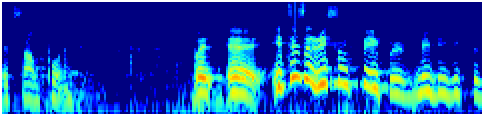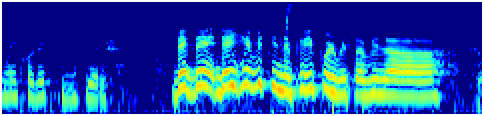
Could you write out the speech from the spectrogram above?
at some point. But uh, it is a recent paper, maybe Viktor may correct me here. They, they, they have it in a paper with Avila The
